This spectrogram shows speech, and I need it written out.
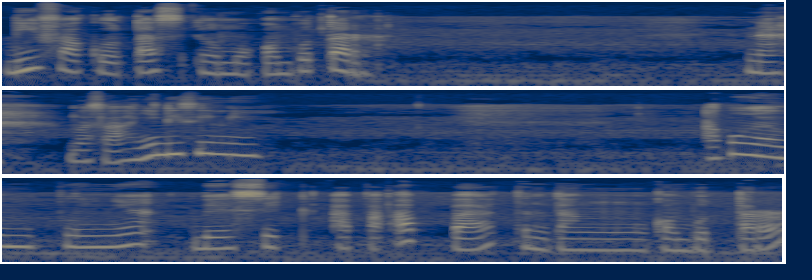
di Fakultas Ilmu Komputer. Nah masalahnya di sini. Aku nggak punya basic apa-apa tentang komputer.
